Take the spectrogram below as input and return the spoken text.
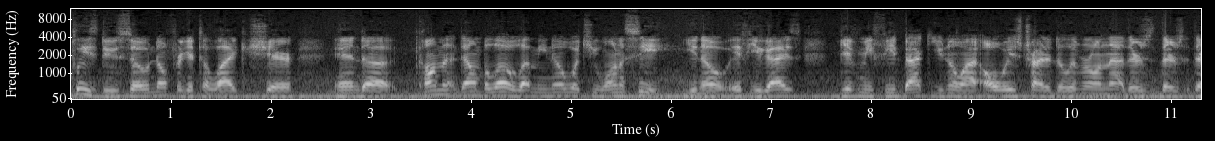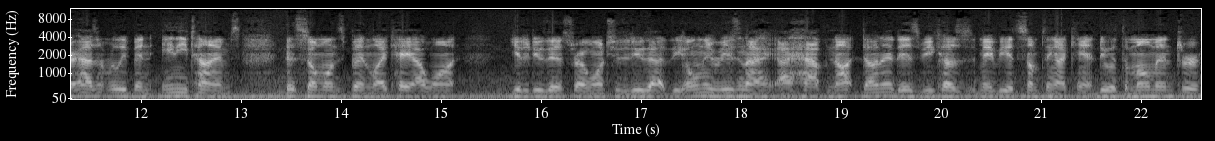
please do so. Don't forget to like, share, and uh, comment down below. Let me know what you want to see. You know, if you guys give me feedback, you know I always try to deliver on that. There's there's there hasn't really been any times that someone's been like, "Hey, I want you to do this or I want you to do that. The only reason I, I have not done it is because maybe it's something I can't do at the moment or,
